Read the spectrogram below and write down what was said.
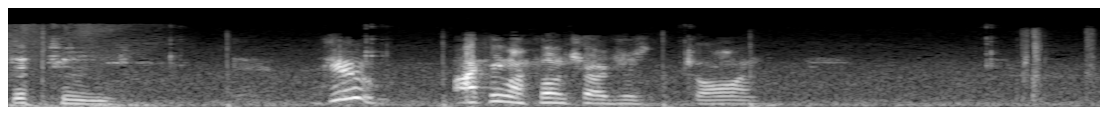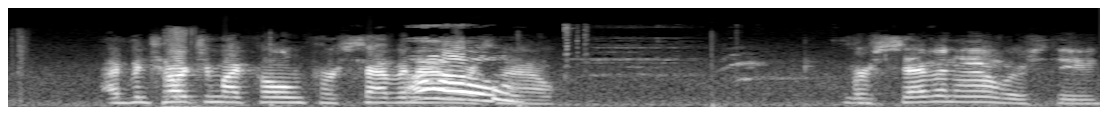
Fifteen. Dude, I think my phone charger's gone. I've been charging my phone for seven Oh! hours now. For seven hours, dude.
